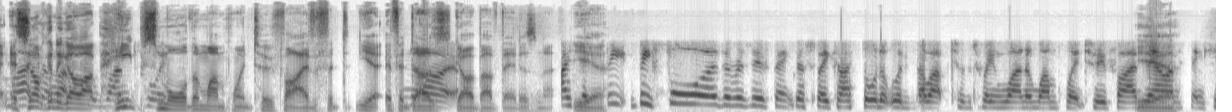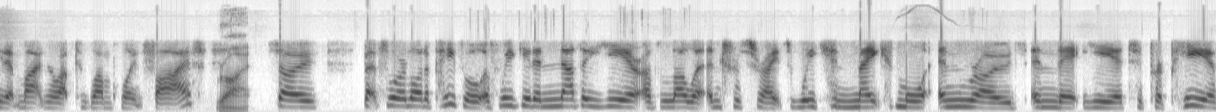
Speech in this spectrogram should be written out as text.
it it's not going to go up up to heaps 1. more than 1.25 if it yeah if it does No. go above that, isn't it? I think yeah. be, before the Reserve Bank this week, I thought it would go up to between 1 and 1.25. Yeah. Now I'm thinking it might go up to 1.5. right. So, but for a lot of people, if we get another year of lower interest rates, we can make more inroads in that year to prepare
